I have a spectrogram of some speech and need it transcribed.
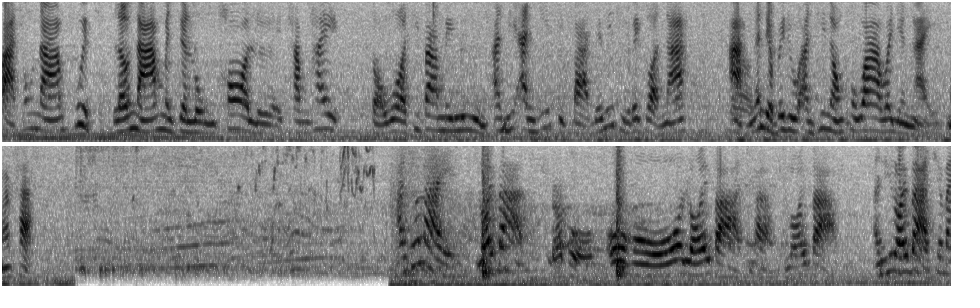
ปาดห้องน้ำฟึดแล้วน้ำมันจะลงท่อเลยทำให้สวที่บ้านไม่ลื่น อันนี้อัน 20 บาท เดี๋ยวนี่ถือไปก่อนนะ อะงั้นเดี๋ยวไปดูอันที่น้องเขาว่าว่ายังไงมาค่ะ อันเท่าไหร่ร้อยบาท ครับผมโอ้โหร้อยบาทค่ะร้อยบาท อันนี้ร้อยบาทใช่ไหม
